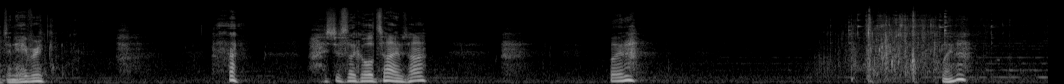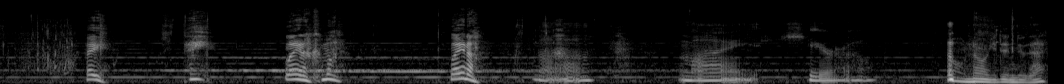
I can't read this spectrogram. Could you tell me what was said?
Captain Avery. it's just like old times, huh? Lena? Lena? Hey. Hey. Lena, come on. Lena. Uh, my hero. Oh, no, you didn't do that.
